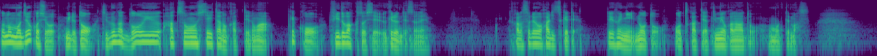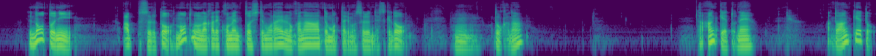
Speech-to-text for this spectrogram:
その文字起こしを見ると、自分がどういう発音をしていたのかっていうのが結構フィードバックとして受けるんですよね。だからそれを貼り付けてっていうふうにノートを使ってやってみようかなと思ってます。でノートにアップするとノートの中でコメントしてもらえるのかなって思ったりもするんですけど、うん、どうかな？アンケートね。あとアンケート、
